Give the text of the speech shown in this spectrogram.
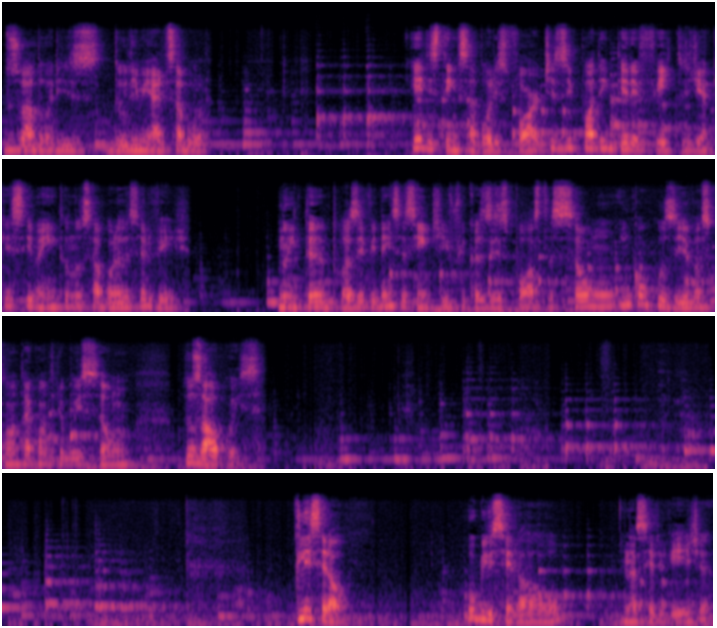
dos valores do limiar de sabor. Eles têm sabores fortes e podem ter efeitos de aquecimento no sabor da cerveja. No entanto, as evidências científicas expostas são inconclusivas quanto à contribuição dos álcoois. Glicerol. O glicerol na cerveja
